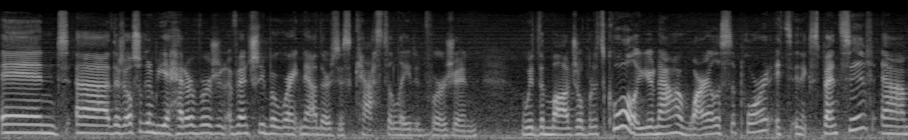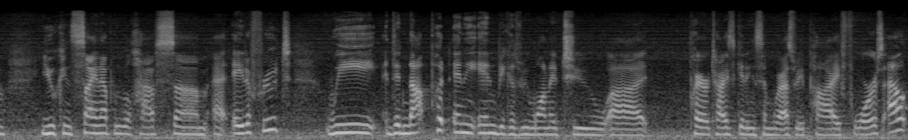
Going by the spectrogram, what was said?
and uh, there's also going to be a header version eventually, but right now there's this castellated version with the module. But it's cool. You now have wireless support. It's inexpensive. Um, you can sign up. We will have some at Adafruit. We did not put any in because we wanted to uh, prioritize getting some Raspberry Pi 4s out.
